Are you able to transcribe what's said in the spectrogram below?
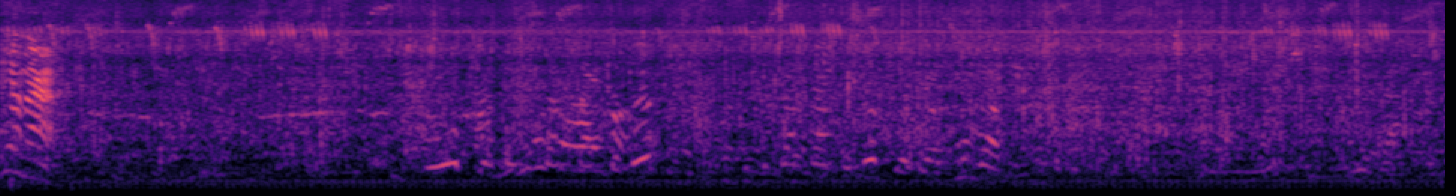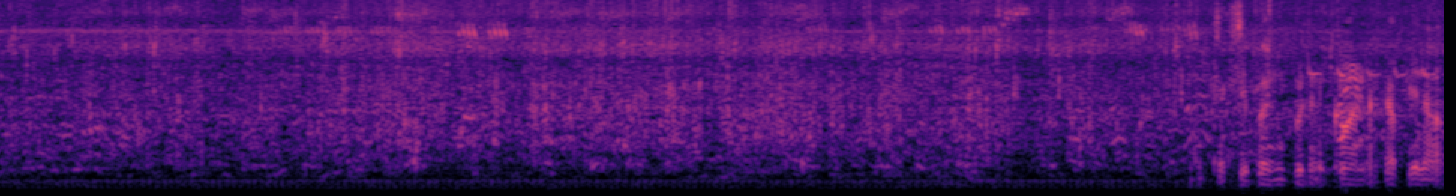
เนี่ยนะจากสิเพิ่งพูดถึงก่อนนะครับพี่น้อง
